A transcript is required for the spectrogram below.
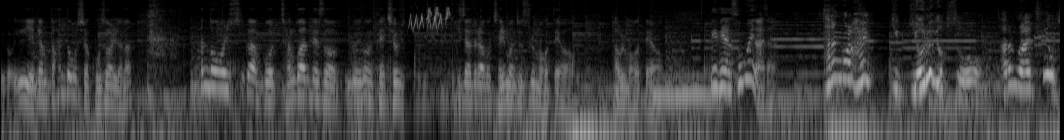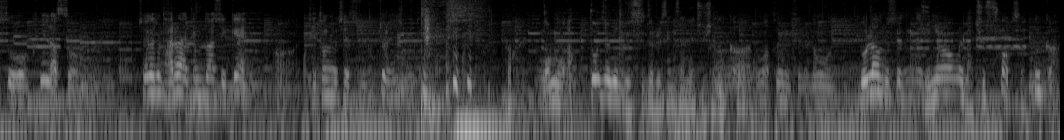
이거, 이거 얘기하면 또 한동훈 씨가 고소하려나? 한동훈 씨가 뭐 장관 돼서 이거 이거 그냥 제 기자들하고 제일 먼저 술을 먹었대요. 밥을 먹었대요. 그게 그냥 소문이 나잖아. 다른 걸 할 여력이 없어. 다른 걸 할 틈이 없어. 큰일 났어. 저희가 좀 다른 아이템도 할 수 있게 어, 대통령실에서 좀 협조를 해주면 좋겠어요. 너무 압도적인 뉴스들을 생산해 주셔서 그러니까 너무 압도적인 뉴스를 너무 놀라운 뉴스를 생산해. 균형을 맞출 수가 없어요. 그러니까.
